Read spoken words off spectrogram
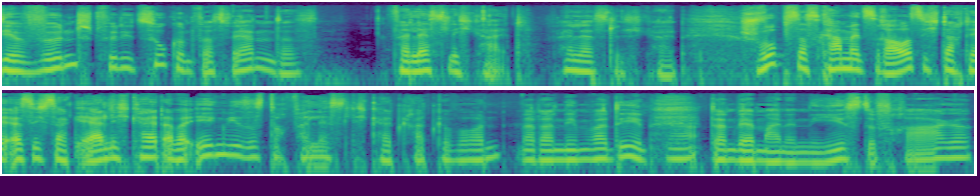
dir wünscht für die Zukunft? Was werden das? Verlässlichkeit. Verlässlichkeit. Schwupps, das kam jetzt raus. Ich dachte erst, ich sag Ehrlichkeit, aber irgendwie ist es doch Verlässlichkeit gerade geworden. Na, dann nehmen wir den. Ja. Dann wäre meine nächste Frage,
